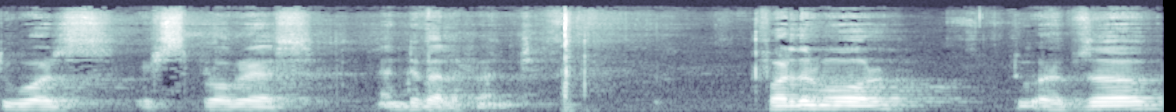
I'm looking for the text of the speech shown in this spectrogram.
towards its progress and development. Furthermore, to observe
